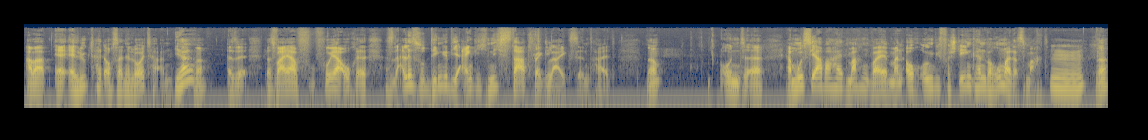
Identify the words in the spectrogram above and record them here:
Aber er, er lügt halt auch seine Leute an. Ja. Ne? Also das war ja vorher auch, äh, das sind alles so Dinge, die eigentlich nicht Star Trek-like sind halt. Ne? Und äh, er muss sie aber halt machen, weil man auch irgendwie verstehen kann, warum er das macht. Mhm. Ne?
